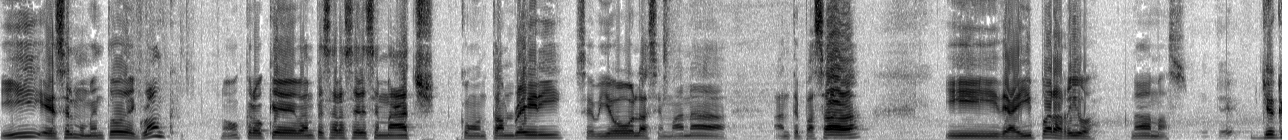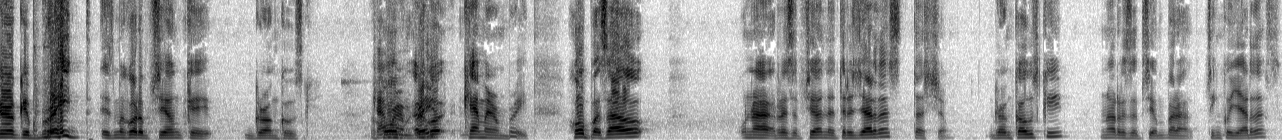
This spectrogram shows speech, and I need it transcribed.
Y es el momento de Gronk. ¿no? Creo que va a empezar a hacer ese match con Tom Brady. Se vio la semana antepasada. Y de ahí para arriba, nada más. Yo creo que Braid es mejor opción que Gronkowski. Cameron juego- Braid. juego- Cameron Braid. Juego pasado, una recepción de 3 yardas, touchdown. Gronkowski, una recepción para 5 yardas.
